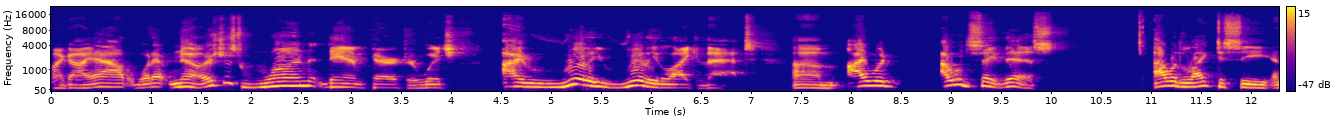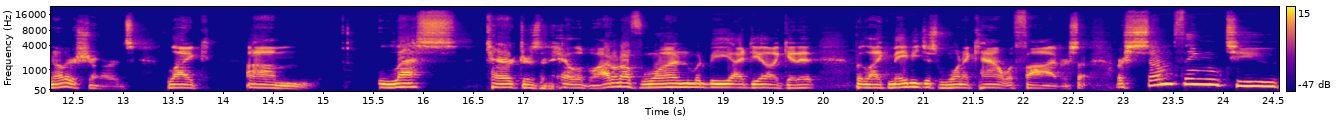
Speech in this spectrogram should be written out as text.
my guy out. Whatever. No, there's just one damn character, which I really, really like that. Um, I would, I would say this. I would like to see in other shards like um, less characters available. I don't know if one would be ideal. I get it, but like maybe just one account with five or so, or something to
